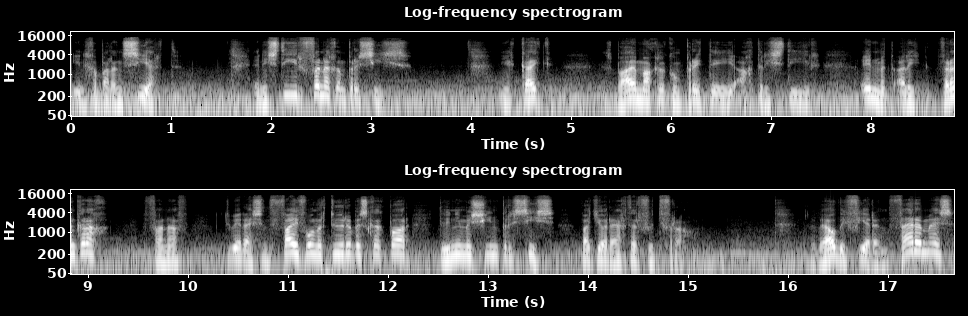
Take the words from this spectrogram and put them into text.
en gebalanseerd. En die stuur vinnig en presies. Nee, kyk, dis baie maklik om pret te hê agter die stuur en met al die wrinkrag vanaf 2500 toere beskikbaar, doen die masjien presies wat jou regtervoet vra. Hoewel die vering ferm is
